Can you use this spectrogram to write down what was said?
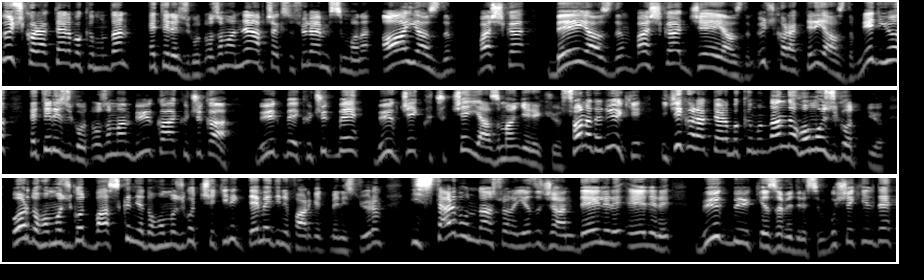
3 karakter bakımından heterozigot. O zaman ne yapacaksın söyler misin bana? A yazdım. Başka B yazdım. Başka C yazdım. 3 karakteri yazdım. Ne diyor? Heterozigot. O zaman büyük A küçük A. Büyük B küçük B, büyük C küçük C yazman gerekiyor. Sonra da diyor ki iki karakter bakımından da homozigot diyor. Bu arada homozigot baskın ya da homozigot çekinik demediğini fark etmeni istiyorum. İster bundan sonra yazacağın D'leri E'leri büyük büyük yazabilirsin bu şekilde.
